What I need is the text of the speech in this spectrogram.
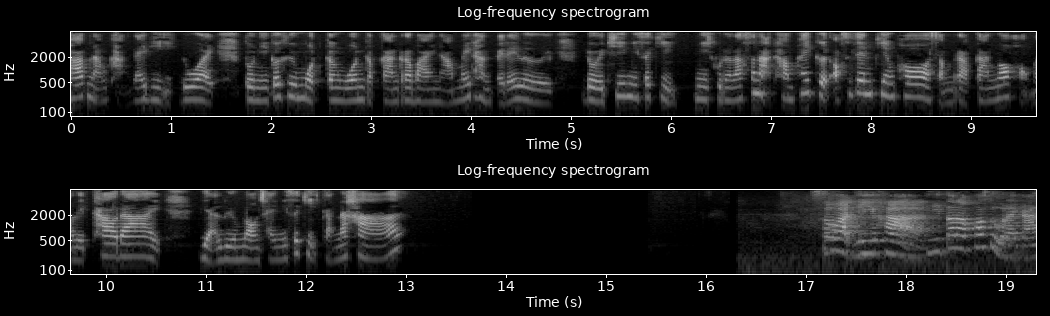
ภาพน้ำขังได้ดีอีกด้วย ตัวนี้ก็คือหมดกังวลกับการระบายน้ำไม่ทันไปได้เลย โดยที่มิสกิมีคุณลักษณะทำให้เกิดออกซิเจนเพียงพอสำหรับการงอกของเมล็ดข้าวได้ อย่าลืมลองใช้มิสกิกันนะคะสวัสดีค่ะยินดีต้อนรับเข้าสู่รายการ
